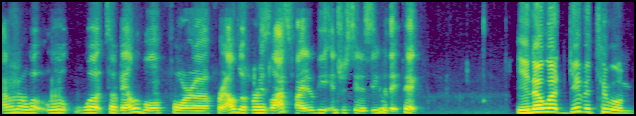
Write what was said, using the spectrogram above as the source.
I don't know what, what what's available for uh for Aldo for his last fight. It'll be interesting to see who they pick. You know what? Give it to him.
